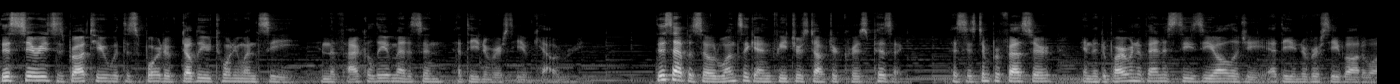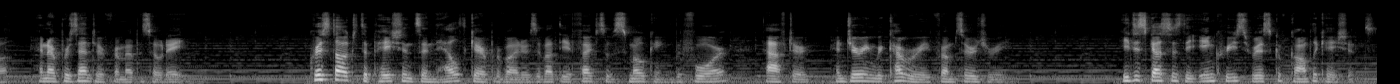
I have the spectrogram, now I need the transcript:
This series is brought to you with the support of W21C in the Faculty of Medicine at the University of Calgary. This episode once again features Dr. Chris Pysyk, Assistant Professor in the Department of Anesthesiology at the University of Ottawa, and our presenter from episode 8. Chris talks to patients and healthcare providers about the effects of smoking before, after, and during recovery from surgery. He discusses the increased risk of complications,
